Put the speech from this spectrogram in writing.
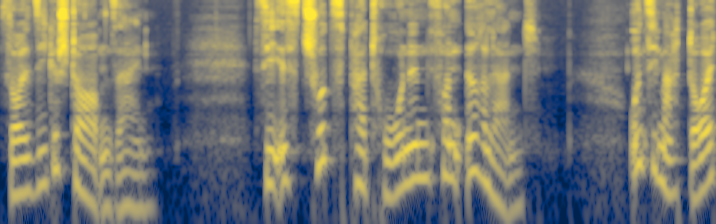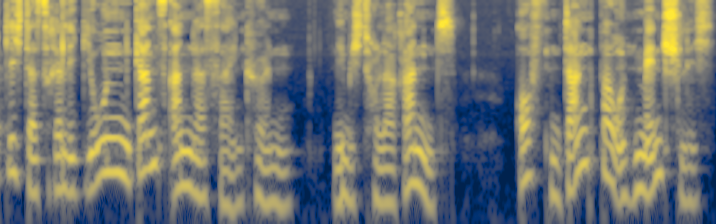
soll sie gestorben sein. Sie ist Schutzpatronin von Irland. Und sie macht deutlich, dass Religionen ganz anders sein können, nämlich tolerant, offen, dankbar und menschlich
